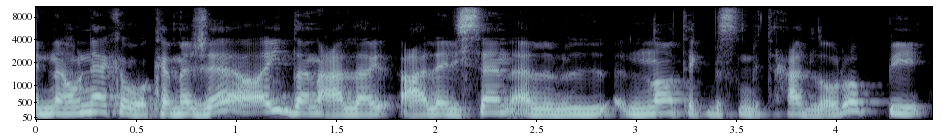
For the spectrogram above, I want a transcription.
إن هناك وكما جاء أيضا على على لسان الناطق باسم الاتحاد الأوروبي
